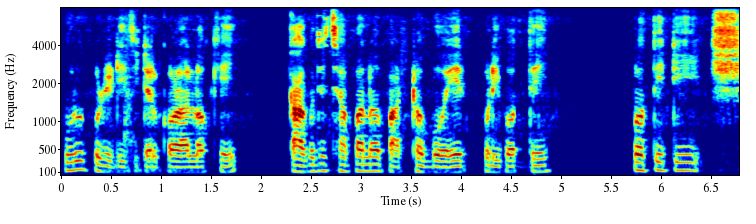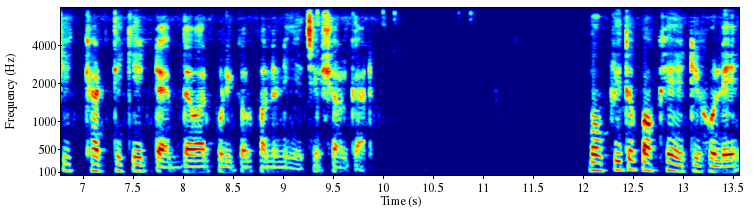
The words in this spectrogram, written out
পুরোপুরি ডিজিটাল করার লক্ষ্যে কাগজে ছাপানো পাঠ্য বইয়ের পরিবর্তে প্রতিটি শিক্ষার্থীকে ট্যাব দেওয়ার পরিকল্পনা নিয়েছে সরকার। প্রকৃতপক্ষে এটি হলে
